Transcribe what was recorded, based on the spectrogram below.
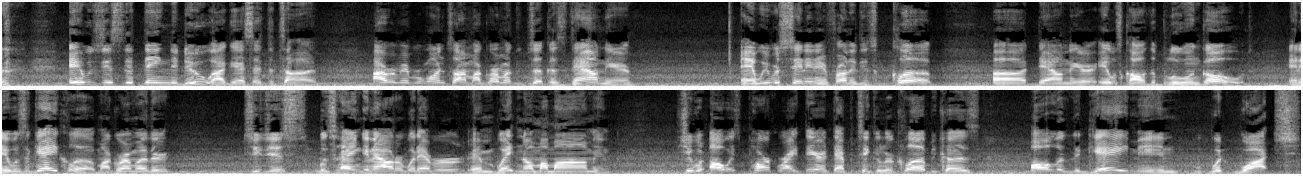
it was just the thing to do, I guess, at the time. I remember one time my grandmother took us down there, and we were sitting in front of this club uh, down there. It was called the Blue and Gold, and it was a gay club. My grandmother, she just was hanging out or whatever, and waiting on my mom, and she would always park right there at that particular club because all of the gay men would watch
